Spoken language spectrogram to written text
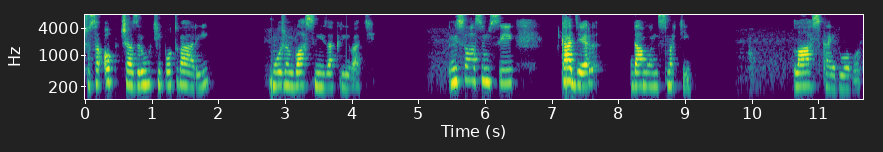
čo sa občas rúti po tvári, môžem vlastní zakrývať. Myslela som si, kader dám len smrti. Láska je dôvod.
